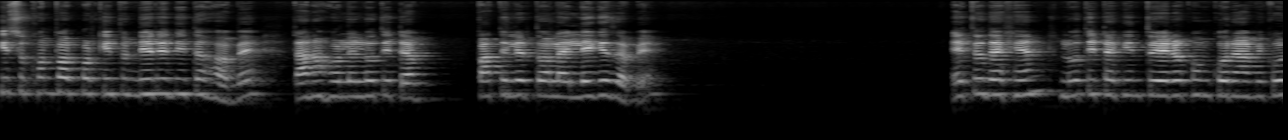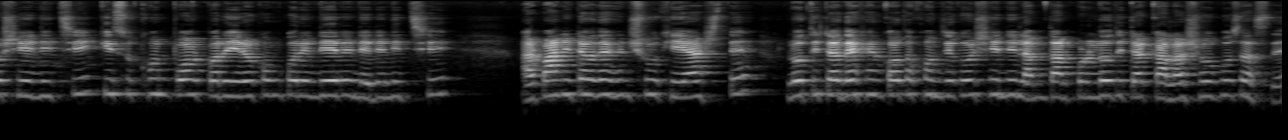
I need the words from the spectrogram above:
কিছুক্ষণ পর পর কিন্তু নেড়ে দিতে হবে, তা না হলে লতিটা পাতিলের তলায় লেগে যাবে। এই তো দেখেন, লতিটা কিন্তু এরকম করে আমি কষিয়ে নিচ্ছি, কিছুক্ষণ পর পর এরকম করে নেড়ে নেড়ে নিচ্ছি। আর পানিটাও দেখেন শুকিয়ে আসতে লতিটা দেখেন কতক্ষণ যে কষিয়ে নিলাম, তারপর লতিটার কালার সবুজ আছে।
